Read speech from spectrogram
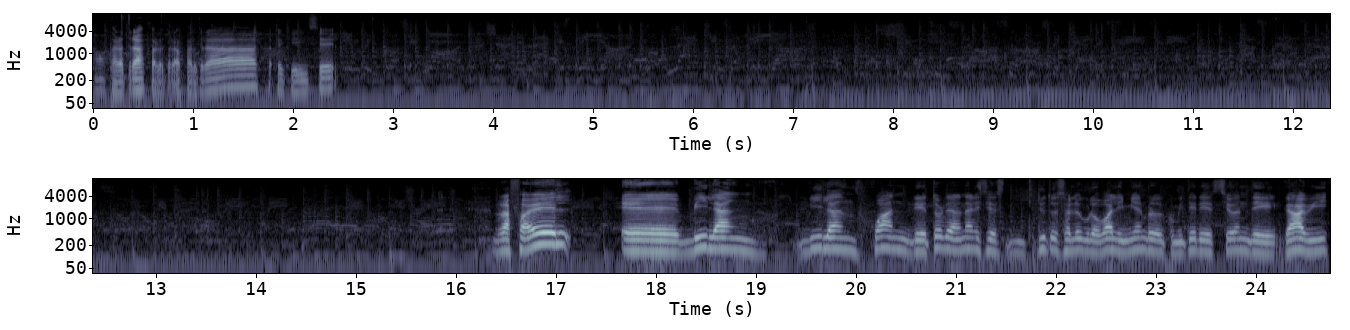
Vamos para atrás, para atrás, para atrás. A ver qué dice. Rafael eh, Vilan, Juan, director de análisis del Instituto de Salud Global y miembro del comité de dirección de Gavi,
